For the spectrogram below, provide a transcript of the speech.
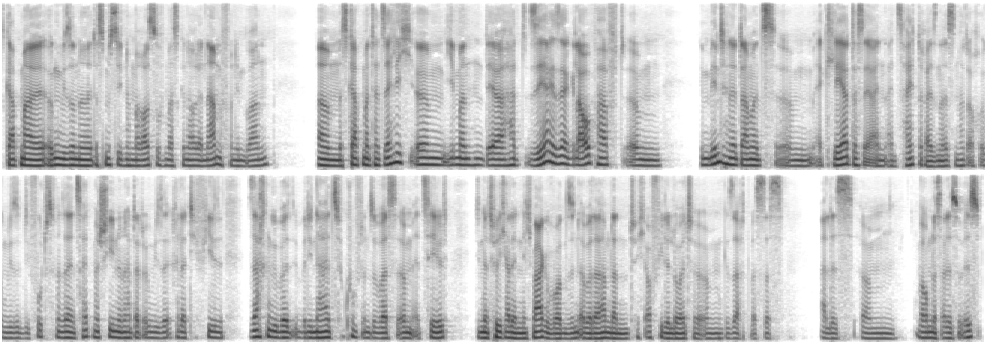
es gab mal irgendwie so eine, das müsste ich nochmal raussuchen, was genau der Name von dem waren. Ähm, es gab mal tatsächlich ähm, jemanden, der hat sehr, sehr glaubhaft im Internet damals ähm, erklärt, dass er ein, ein Zeitreisender ist und hat auch irgendwie so die Fotos von seiner Zeitmaschine und hat halt irgendwie so relativ viel Sachen über, über die nahe Zukunft und sowas ähm, erzählt, die natürlich alle nicht wahr geworden sind, aber da haben dann natürlich auch viele Leute ähm, gesagt, was das alles, ähm, warum das alles so ist.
